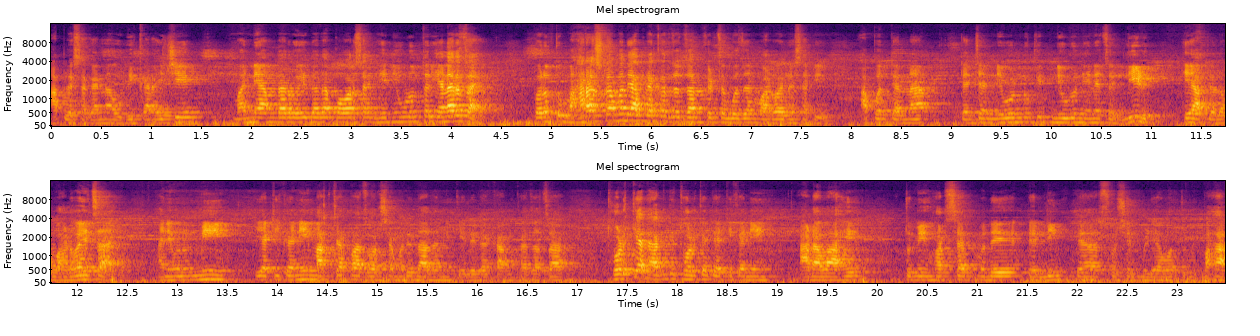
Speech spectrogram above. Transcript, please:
आपल्या सगळ्यांना उभी करायची आहे. मान्य आमदार रोहितदादा पवार साहेब हे निवडून तर येणारच आहे परंतु महाराष्ट्रामध्ये आपल्या कर्ज जामखेडचं वजन वाढवण्यासाठी आपण त्यांना त्यांच्या निवडणुकीत निवडून येण्याचं लीड हे आपल्याला वाढवायचं आहे आणि म्हणून मी या ठिकाणी मागच्या पाच वर्षामध्ये दादांनी केलेल्या कामकाजाचा थोडक्यात अगदी थोडक्यात या ठिकाणी आढावा आहे. तुम्ही व्हॉट्सॲपमध्ये त्या लिंक त्या सोशल मीडियावर तुम्ही पहा.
